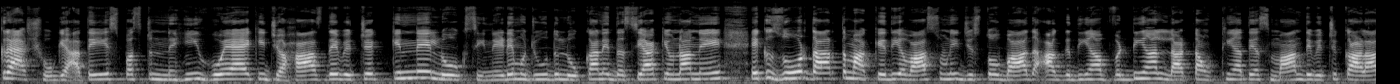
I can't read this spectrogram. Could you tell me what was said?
ਕ੍ਰੈਸ਼ ਹੋ ਗਿਆ ਅਤੇ ਇਹ ਸਪਸ਼ਟ ਨਹੀਂ ਹੋਇਆ ਹੈ ਕਿ ਜਹਾਜ਼ ਦੇ ਵਿੱਚ ਕਿੰਨੇ ਲੋਕ ਸੀ। ਨੇੜੇ ਮੌਜੂਦ ਲੋਕਾਂ ਨੇ ਦੱਸਿਆ ਕਿ ਉਹਨਾਂ ਨੇ ਇੱਕ ਜ਼ੋਰਦਾਰ ਧਮਾਕੇ ਦੀ ਆਵਾਜ਼ ਸੁਣੀ, ਜਿਸ ਤੋਂ ਬਾਅਦ ਅੱਗ ਦੀਆਂ ਵੱਡੀਆਂ ਲਾਟਾਂ ਉੱਠੀਆਂ ਤੇ ਅਸਮਾਨ ਦੇ ਵਿੱਚ ਕਾਲਾ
